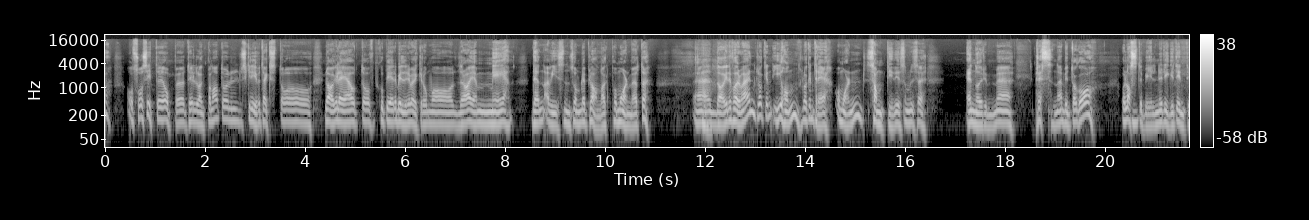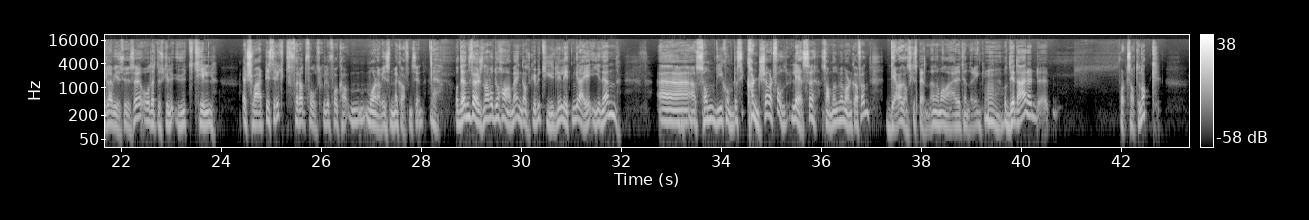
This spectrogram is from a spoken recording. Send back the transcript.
Og så sitte oppe til langt på natt og skrive tekst og lage layout og kopiere bilder i mørkerom og dra hjem med den avisen som ble planlagt på morgenmøtet. Eh, dagen i forveien klokken, i hånden klokken tre om morgenen, samtidig som disse enorme pressene begynte å gå, og lastebilene rygget inntil avishuset, og dette skulle ut til et svært distrikt for at folk skulle få morgenavisen med kaffen sin. Ja. Og den følelsen av at du har med en ganske ubetydelig liten greie i den, eh, som de kommer til å kanskje i hvert fall lese sammen med morgenkaffen, det var ganske spennende når man er tenåring. Og det der fortsatte nok.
